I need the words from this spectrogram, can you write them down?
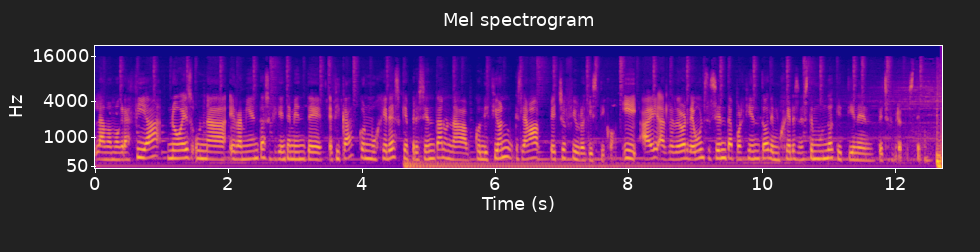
la mamografía no es una herramienta suficientemente eficaz con mujeres que presentan una condición que se llama pecho fibroquístico. Y hay alrededor de un 60% de mujeres en este mundo que tienen pecho fibroquístico.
